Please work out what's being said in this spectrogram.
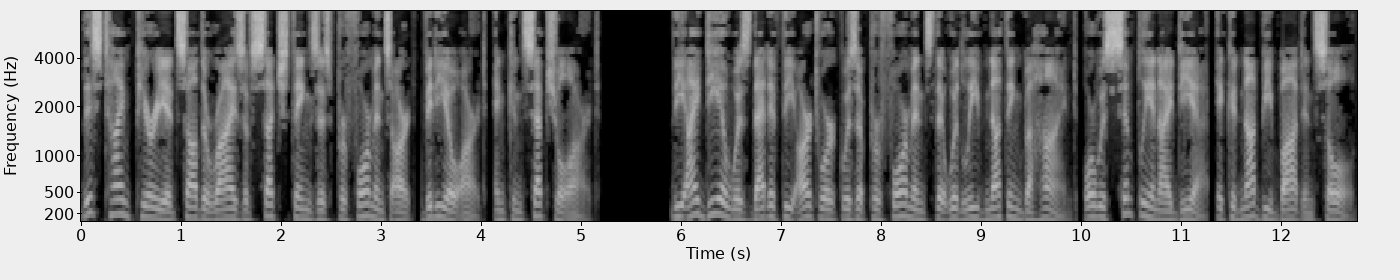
This time period saw the rise of such things as performance art, video art, and conceptual art. The idea was that if the artwork was a performance that would leave nothing behind, or was simply an idea, it could not be bought and sold.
